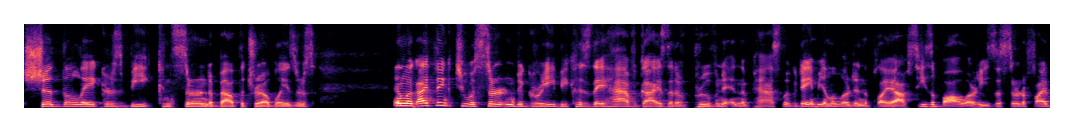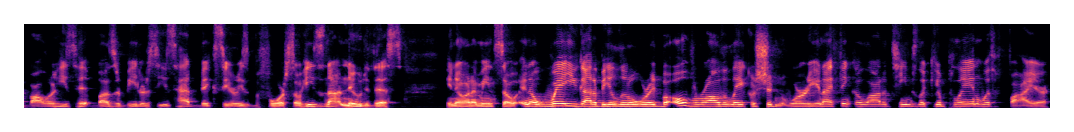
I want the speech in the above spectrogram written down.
should the Lakers be concerned about the Trailblazers? And look, I think to a certain degree because they have guys that have proven it in the past. Look, Damian Lillard in the playoffs, he's a baller. He's a certified baller. He's hit buzzer beaters. He's had big series before, so he's not new to this. You know what I mean? So in a way, you got to be a little worried, but overall, the Lakers shouldn't worry. And I think a lot of teams, look, you're playing with fire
